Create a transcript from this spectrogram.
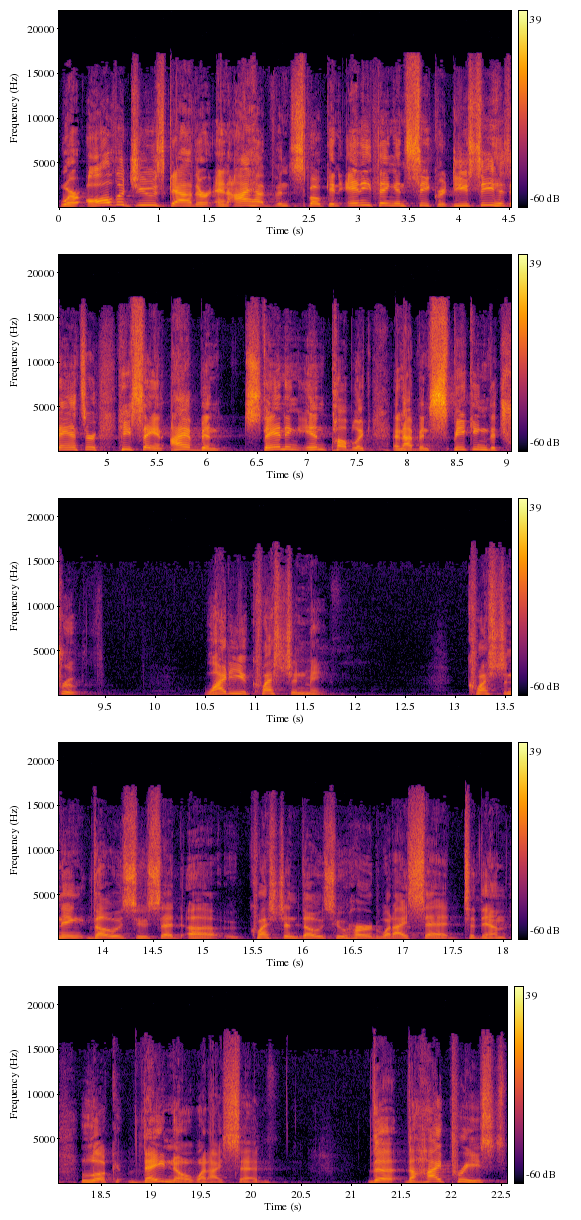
where all the Jews gather, and I haven't spoken anything in secret. Do you see his answer? He's saying, I have been standing in public and I've been speaking the truth. Why do you question me? Questioning those who said, uh, questioned those who heard what I said to them. Look, they know what I said. The, the high priest,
